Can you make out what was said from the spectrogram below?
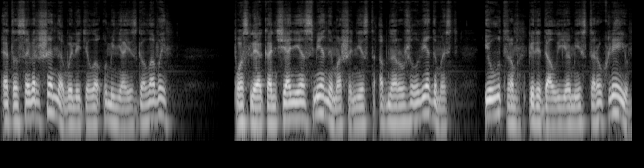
это совершенно вылетело у меня из головы. После окончания смены машинист обнаружил ведомость и утром передал ее мистеру Клею,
